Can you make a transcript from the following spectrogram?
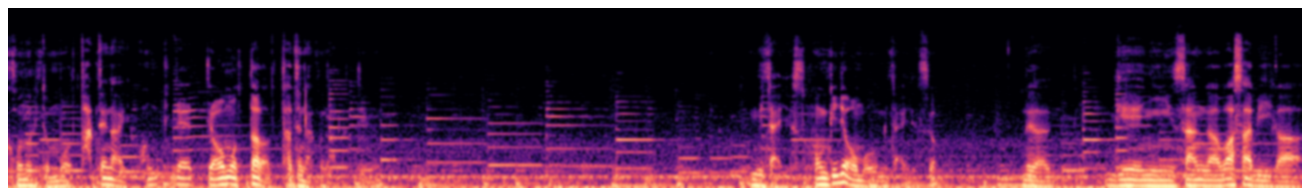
この人もう立てない。本気でって思ったら立てなくなるっていう。みたいです。本気で思うみたいですよ。で芸人さんがわさびが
